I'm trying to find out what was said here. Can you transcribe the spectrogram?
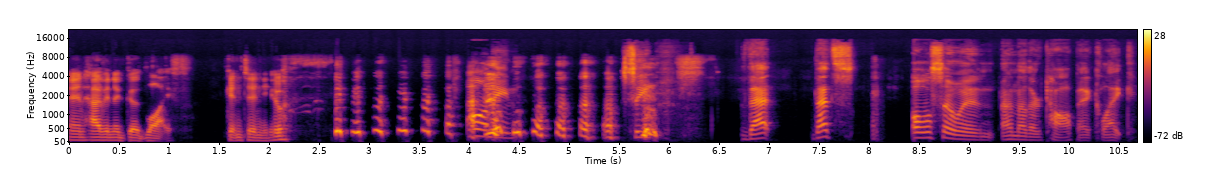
and having a good life. Continue. Well, I mean, see, that that's also an, another topic. Like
